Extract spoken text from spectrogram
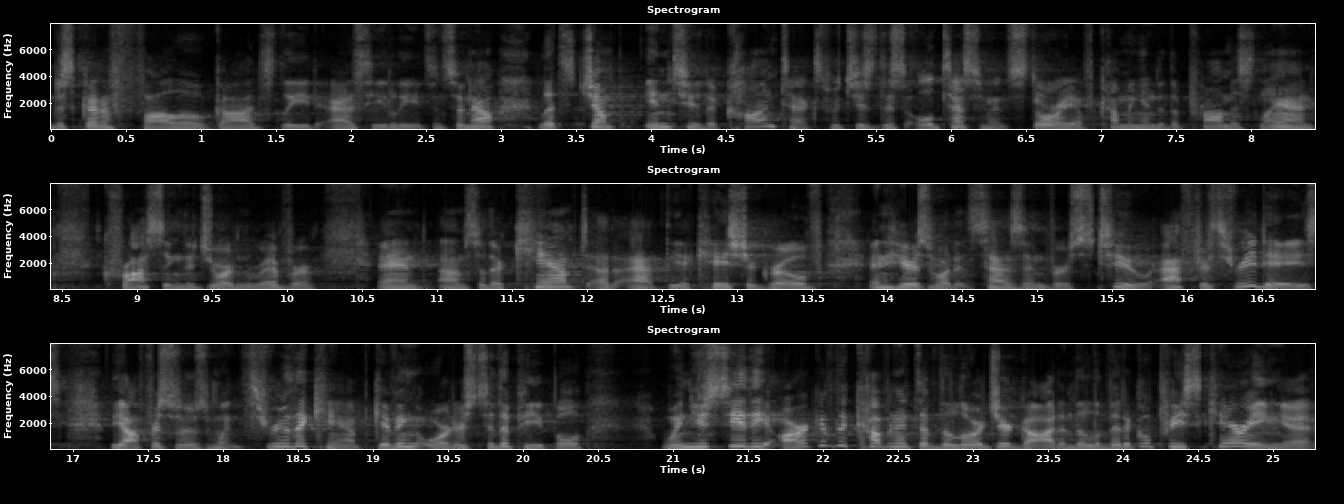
I'm just going to follow God's lead as He leads. And so now let's jump into the context, which is this Old Testament story of coming into the promised land, crossing the Jordan River. And um, so they're camped at, at the Acacia Grove. And here's what it says in verse 2 After three days, the officers went through the camp, giving orders to the people when you see the Ark of the Covenant of the Lord your God and the Levitical priests carrying it,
